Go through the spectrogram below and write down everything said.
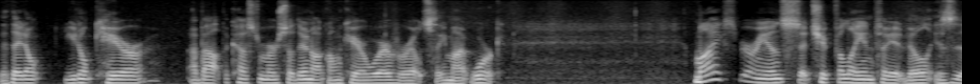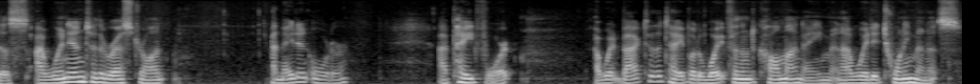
That they don't, you don't care about the customer, so they're not going to care wherever else they might work. My experience at Chick fil A in Fayetteville is this I went into the restaurant, I made an order, I paid for it. I went back to the table to wait for them to call my name, and I waited 20 minutes,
